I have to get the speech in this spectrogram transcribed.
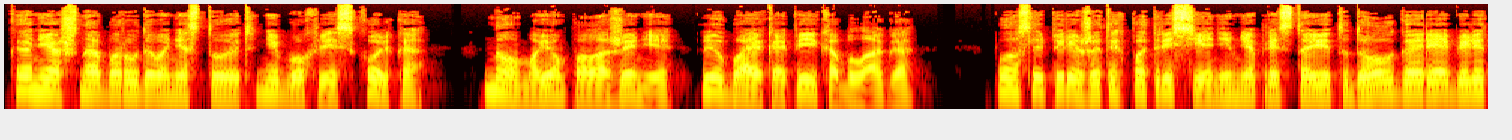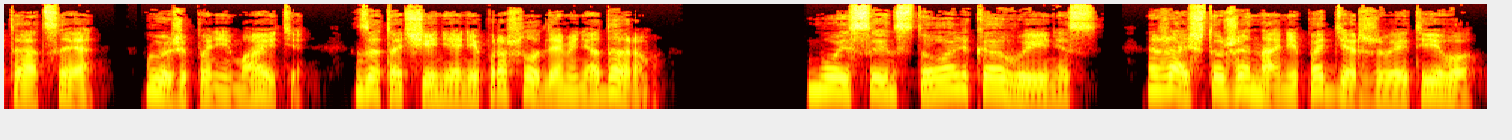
Конечно, оборудование стоит не бог весь сколько, но в моем положении любая копейка благо. После пережитых потрясений мне предстоит долгая реабилитация. Вы же понимаете, заточение не прошло для меня даром. Мой сын столько вынес. Жаль, что жена не поддерживает его.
